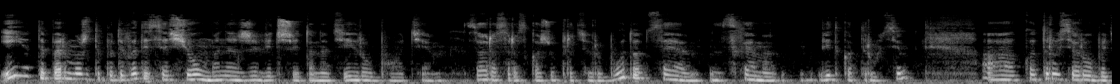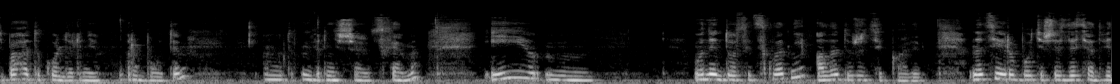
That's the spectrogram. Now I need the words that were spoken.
І тепер можете подивитися, що у мене вже відшито на цій роботі. Зараз розкажу про цю роботу. Це схема від Катрусі. Катруся робить багатокольорні роботи, от, вірніше, схеми. І вони досить складні, але дуже цікаві. На цій роботі 62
